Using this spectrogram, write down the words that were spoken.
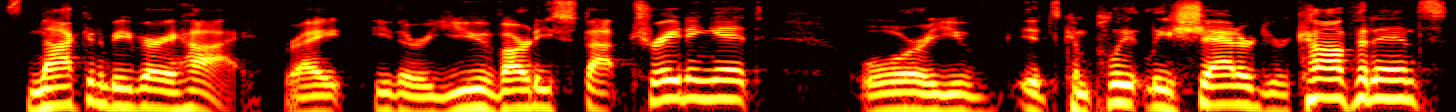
It's not going to be very high, right? Either you've already stopped trading it or you've it's completely shattered your confidence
